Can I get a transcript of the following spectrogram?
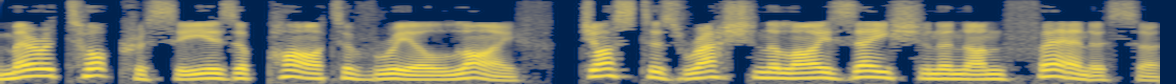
Meritocracy is a part of real life, just as rationalization and unfairness are.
